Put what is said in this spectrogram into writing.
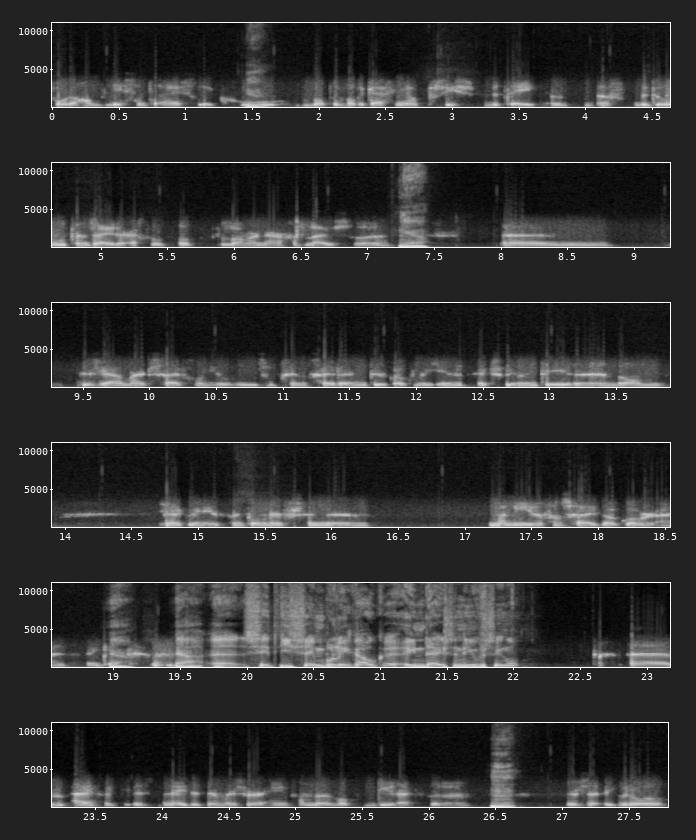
voor de hand liggend eigenlijk hoe, wat, wat ik eigenlijk nou precies beteken, of bedoel. Tenzij je er echt wat, wat langer naar gaat luisteren. Ja. Ehm, dus ja, maar ik schrijf gewoon heel veel. Dus op een gegeven moment ga je daar natuurlijk ook een beetje in experimenteren. En dan, ja, ik weet niet, dan komen er verschillende manieren van schrijven ook wel weer uit, denk ik. Ja, eh, zit die symboliek ook in deze nieuwe single? Ehm, eigenlijk is, nee, dit nummer is weer een van de wat directere. Dus eh, ik bedoel,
